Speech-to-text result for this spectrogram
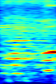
platform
